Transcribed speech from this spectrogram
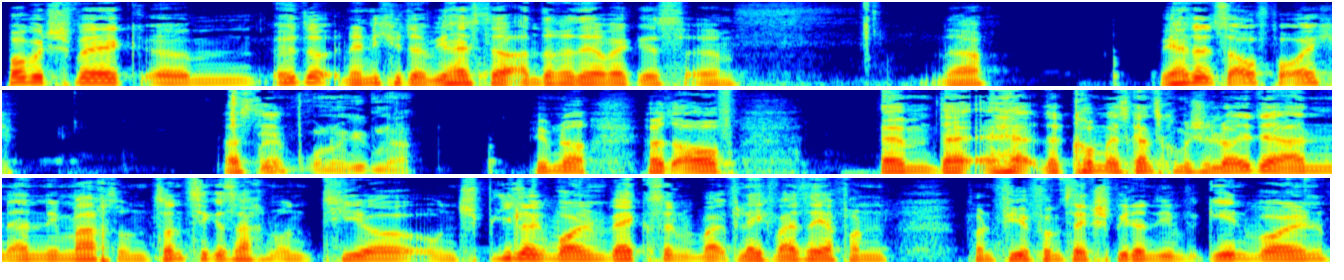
Bobic weg, ähm, Hütter, ne, nicht Hütter, wie heißt der andere, der weg ist? Ähm, na, wer hört jetzt auf bei euch? Was Äh, die? Bruno Hübner. Hübner hört auf. Ähm, da, da kommen jetzt ganz komische Leute an, an die Macht und sonstige Sachen und hier und Spieler wollen wechseln, weil vielleicht weiß er ja von, von vier, fünf, sechs Spielern, die gehen wollen.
